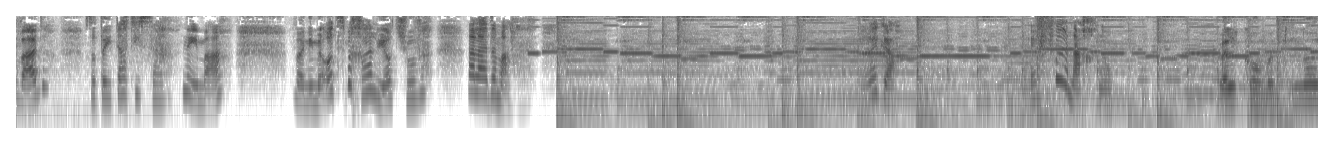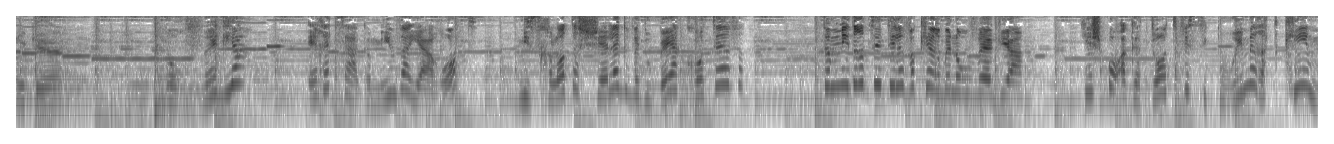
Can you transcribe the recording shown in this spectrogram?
מרבד. זאת הייתה טיסה נעימה, ואני מאוד שמחה להיות שוב על האדמה. רגע, איפה אנחנו? Velkommen til Norge. נורבגיה? ארץ האגמים והיערות? מזחלות השלג ודובי הקוטב? תמיד רציתי לבקר בנורבגיה. יש פה אגדות וסיפורים מרתקים,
